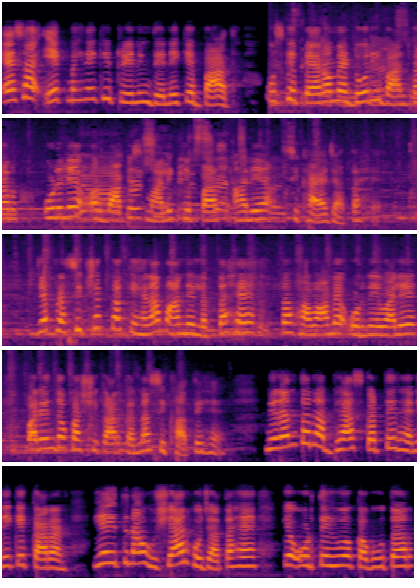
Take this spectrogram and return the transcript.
ऐसा एक महीने की ट्रेनिंग देने के बाद उसके पैरों में डोरी बांधकर उड़ने और वापस मालिक के पास आने सिखाया जाता है। जब प्रशिक्षक का कहना मानने लगता है, तब हवा में उड़ने वाले परिंदों का शिकार करना सिखाते हैं। निरंतर अभ्यास करते रहने के कारण यह इतना होशियार हो जाता है कि उड़ते हुए कबूतर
